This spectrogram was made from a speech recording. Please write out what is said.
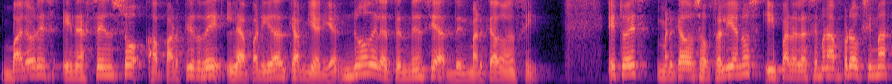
Valores en ascenso a partir de la paridad cambiaria, no de la tendencia del mercado en sí. Esto es mercados australianos y para la semana próxima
